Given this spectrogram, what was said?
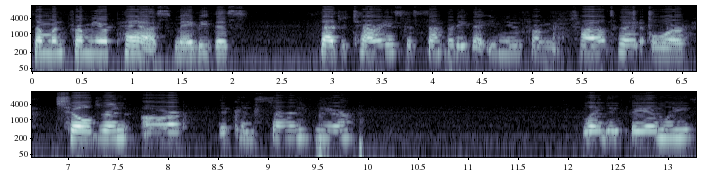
Someone from your past. Maybe this Sagittarius is somebody that you knew from childhood or children are the concern here. Blended families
